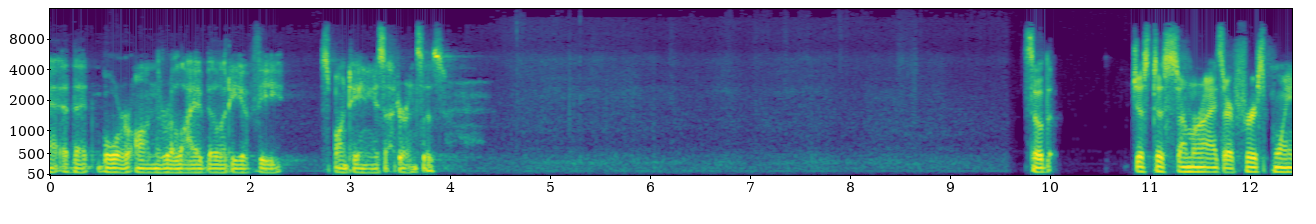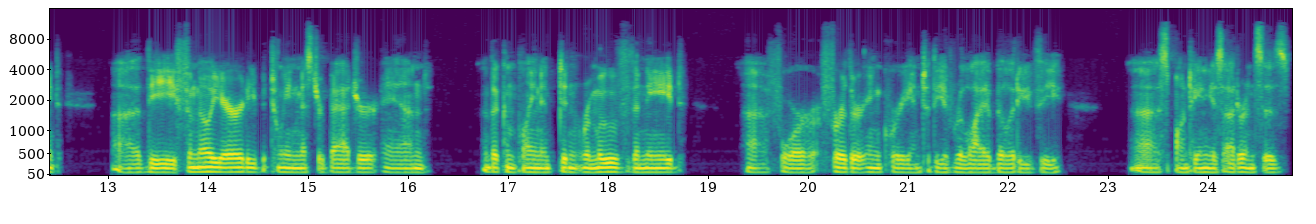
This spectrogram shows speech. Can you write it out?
uh, that bore on the reliability of the spontaneous utterances. So, just to summarize our first point, uh, the familiarity between Mr. Badger and the complainant didn't remove the need uh, for further inquiry into the reliability of the uh, spontaneous utterances.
